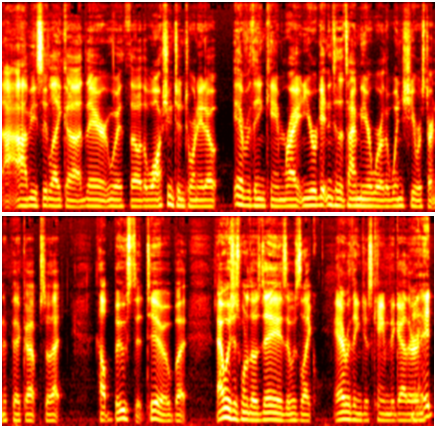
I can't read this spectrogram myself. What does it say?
obviously like uh, there with uh, the Washington tornado, everything came right, and you were getting into the time of year where the wind shear was starting to pick up, so that helped boost it too. But that was just one of those days. It was like everything just came together. and It- and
